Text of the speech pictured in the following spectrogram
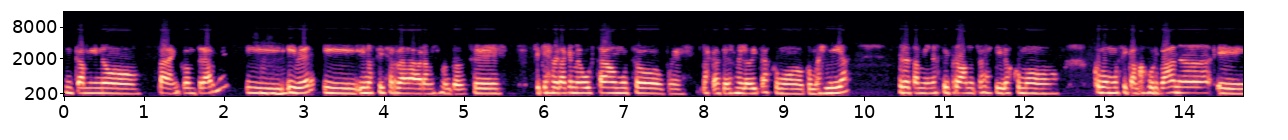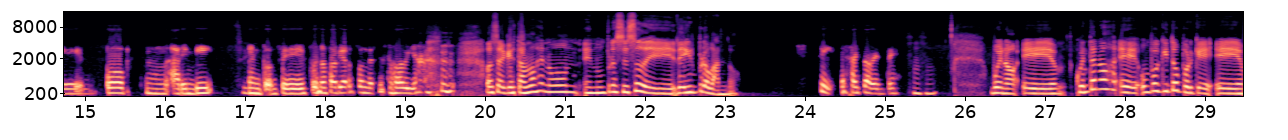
un camino para encontrarme y, y ver y, y no estoy cerrada ahora mismo, entonces sí que es verdad que me gustan mucho pues las canciones melódicas como, como es Lía, pero también estoy probando otros estilos como, como música más urbana, eh, pop, mm, R&B, entonces pues no sabría responderte todavía. o sea que estamos en un, en un proceso de, de ir probando. Sí, exactamente. Bueno, eh, cuéntanos eh, un poquito porque eh,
